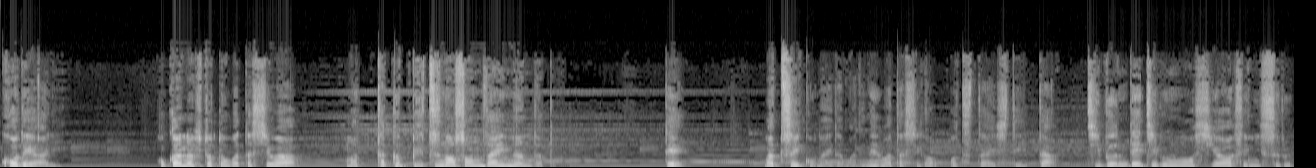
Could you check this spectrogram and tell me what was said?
子であり他の人と私は全く別の存在なんだと。で、まあ、ついこの間までね私がお伝えしていた自分で自分を幸せにする。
